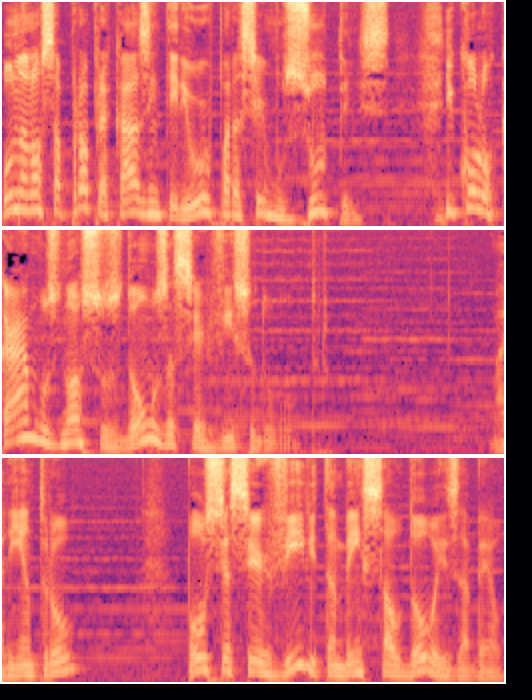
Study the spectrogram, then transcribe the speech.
ou na nossa própria casa interior para sermos úteis e colocarmos nossos dons a serviço do outro. Maria entrou, pôs-se a servir e também saudou a Isabel.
